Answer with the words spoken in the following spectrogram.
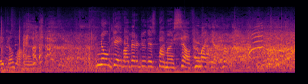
Go on. No, Dave, I better do this by myself. You might get hurt.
